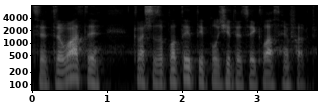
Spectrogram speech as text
це тривати. Краще заплатити і отримати цей класний ефект.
